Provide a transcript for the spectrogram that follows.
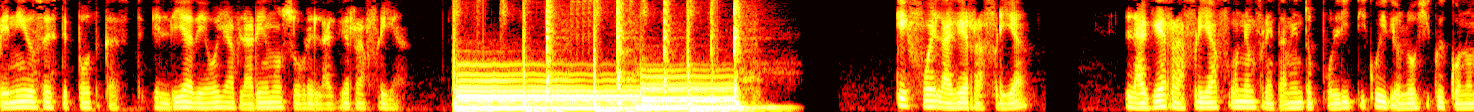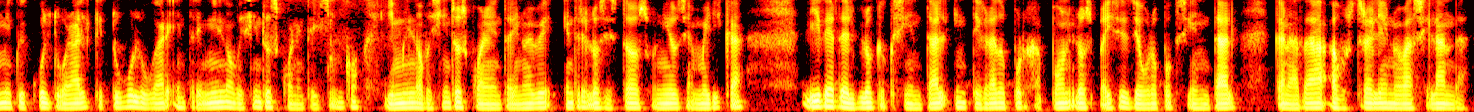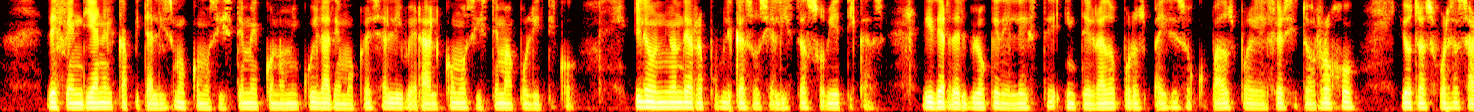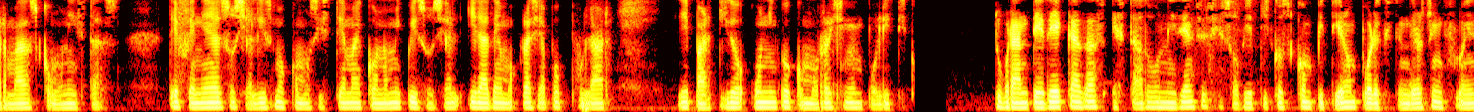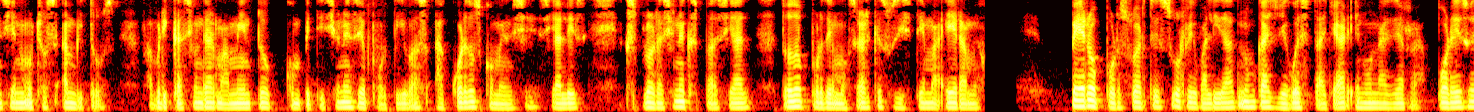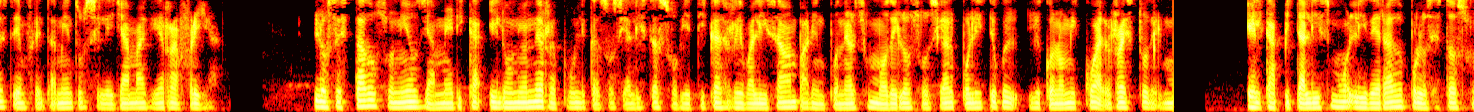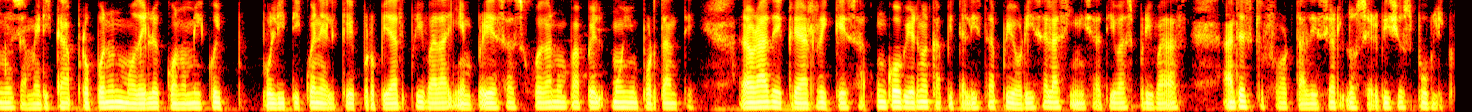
Bienvenidos a este podcast. El día de hoy hablaremos sobre la Guerra Fría. ¿Qué fue la Guerra Fría? La Guerra Fría fue un enfrentamiento político, ideológico, económico y cultural que tuvo lugar entre 1945 y 1949 entre los Estados Unidos de América, líder del bloque occidental integrado por Japón, los países de Europa Occidental, Canadá, Australia y Nueva Zelanda. Defendían el capitalismo como sistema económico y la democracia liberal como sistema político y la Unión de Repúblicas Socialistas Soviéticas, líder del bloque del Este integrado por los países ocupados por el Ejército Rojo y otras fuerzas armadas comunistas. Defendía el socialismo como sistema económico y social y la democracia popular de partido único como régimen político. Durante décadas estadounidenses y soviéticos compitieron por extender su influencia en muchos ámbitos, fabricación de armamento, competiciones deportivas, acuerdos comerciales, exploración espacial, todo por demostrar que su sistema era mejor. Pero por suerte su rivalidad nunca llegó a estallar en una guerra, por eso este enfrentamiento se le llama Guerra Fría. Los Estados Unidos de América y la Unión de Repúblicas Socialistas Soviéticas rivalizaban para imponer su modelo social, político y económico al resto del mundo. El capitalismo, liderado por los Estados Unidos de América, propone un modelo económico y político en el que propiedad privada y empresas juegan un papel muy importante. A la hora de crear riqueza, un gobierno capitalista prioriza las iniciativas privadas antes que fortalecer los servicios públicos.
